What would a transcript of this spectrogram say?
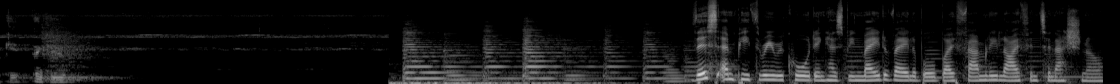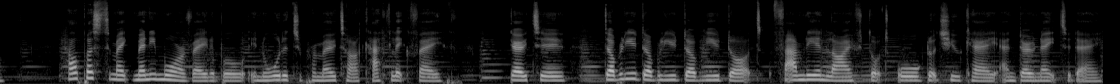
Okay, thank you. This MP3 recording has been made available by Family Life International. Help us to make many more available in order to promote our Catholic faith. Go to www.familyandlife.org.uk and donate today.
